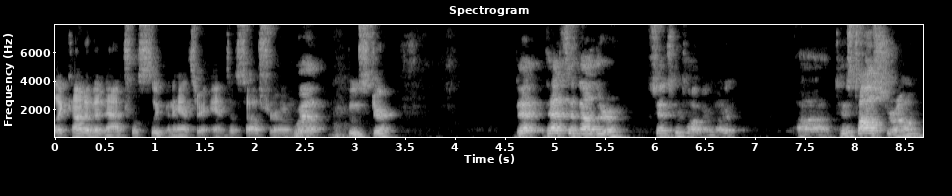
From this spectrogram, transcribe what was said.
like kind of a natural sleep enhancer and testosterone well, booster. that that's another. Since we're talking about it, uh, testosterone.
